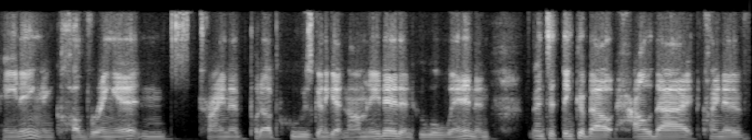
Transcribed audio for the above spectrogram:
painting and covering it and trying to put up who's going to get nominated and who will win and and to think about how that kind of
